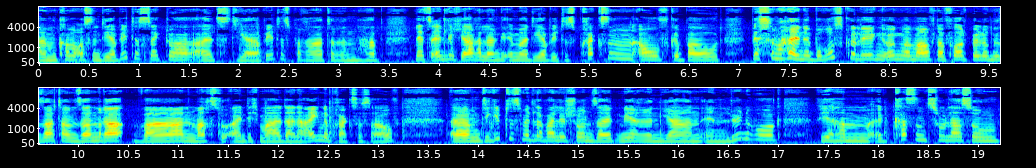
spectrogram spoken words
ähm, komme aus dem Diabetessektor als Diabetesberaterin, habe letztendlich jahrelang immer Diabetespraxen aufgebaut, bis meine Berufskollegen irgendwann mal auf der Fortbildung gesagt haben, Sandra, wann machst du eigentlich mal deine eigene Praxis auf? Ähm, die gibt es mittlerweile schon seit mehreren Jahren in Lüneburg. Wir haben äh, Kassenzulassung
